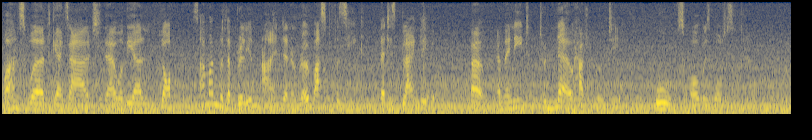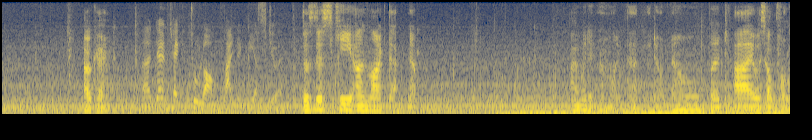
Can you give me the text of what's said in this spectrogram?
Once word gets out, there will be a lot. Someone with a brilliant mind and a robust physique that is blindly. Oh, and they need to know how to brew tea. Wolves always waters it down. Okay. Uh, don't take too long finding me a steward. Does this key unlock that? No. Why would it unlock that? I don't know, but I was hopeful.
